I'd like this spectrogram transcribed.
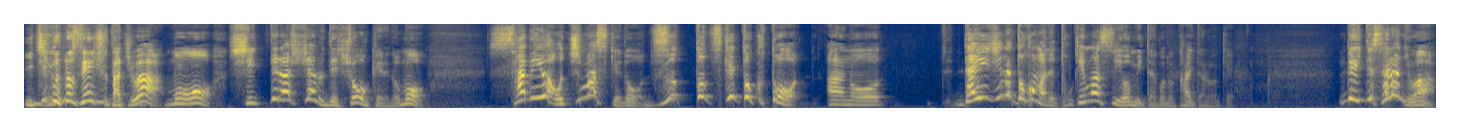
一軍の選手たちは、もう知ってらっしゃるでしょうけれども、サビは落ちますけど、ずっとつけとくと、あの、大事なとこまで解けますよ、みたいなこと書いてあるわけ。でいて、さらには、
